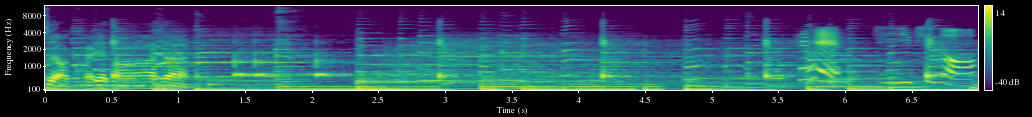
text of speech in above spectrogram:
是快点打子嘿嘿极品哦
